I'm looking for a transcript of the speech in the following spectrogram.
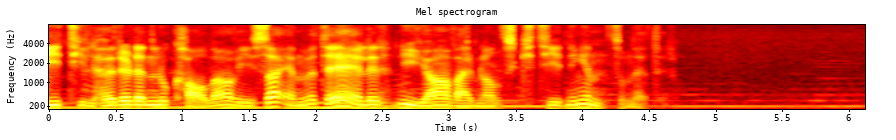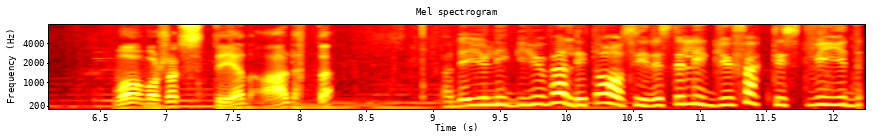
De tilhører den lokale avisa NVT, eller Nya Värmlandsktidningen som det heter. Hva, hva slags sted er dette? Ja, det ju, ligger jo veldig avsides. Det ligger jo faktisk vid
